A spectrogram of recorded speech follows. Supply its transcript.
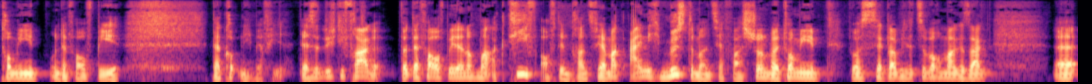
Tommy und der VfB, da kommt nicht mehr viel. Das ist natürlich die Frage, wird der VfB dann nochmal aktiv auf dem Transfermarkt? Eigentlich müsste man es ja fast schon, weil Tommy, du hast es ja, glaube ich, letzte Woche mal gesagt, äh,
